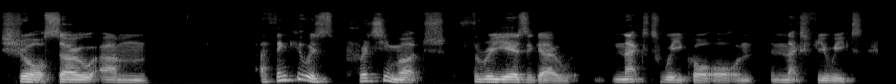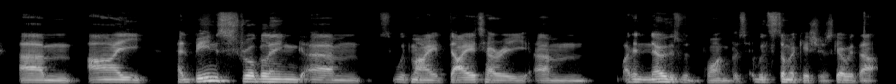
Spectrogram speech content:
Sure. So um, I think it was pretty much three years ago, next week or, or in the next few weeks, um, I had been struggling um, with my dietary. Um, I didn't know this was the point, but with stomach issues, go with that.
